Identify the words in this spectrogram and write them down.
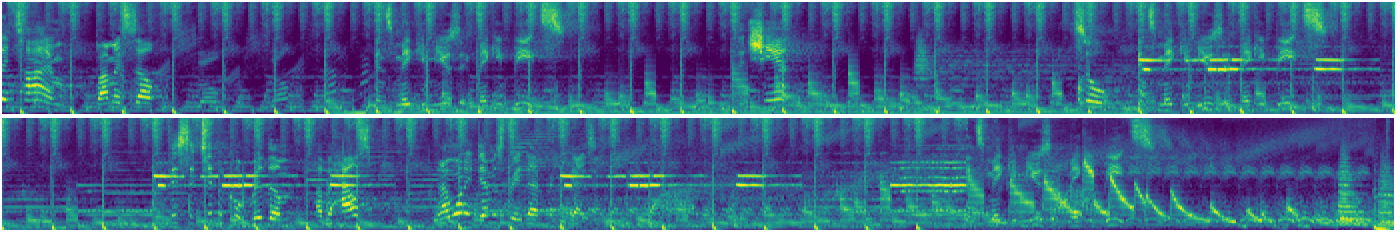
of time by myself and making music, making beats. The chant. So it's making music, making beats. This is the typical rhythm of a house beat. And I want to demonstrate that for you guys. It's making music, making beats.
